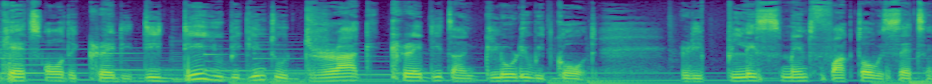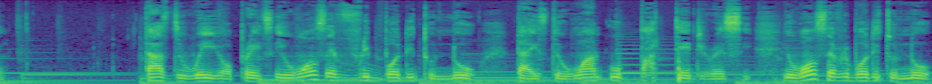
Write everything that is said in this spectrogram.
gets all the credit. The day you begin to drag credit and glory with God, replacement factor will set in. That's the way he operates. He wants everybody to know that he's the one who parted the Red Sea. He wants everybody to know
